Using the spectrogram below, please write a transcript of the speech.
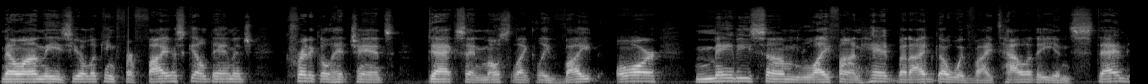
Now, on these, you're looking for fire skill damage, critical hit chance, dex, and most likely vite, or maybe some life on hit, but I'd go with vitality instead.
